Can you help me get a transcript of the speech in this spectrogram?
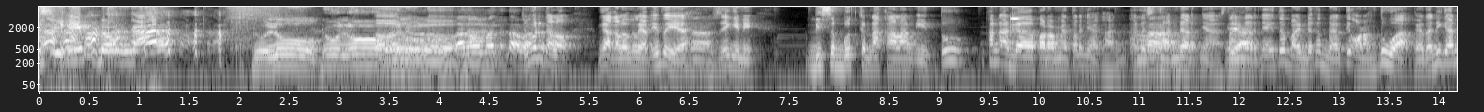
Sip dong kan? Dulu. Dulu. Oh dulu. Mati tahu. Cuman kalau nggak kalau ngelihat itu ya, maksudnya gini, disebut kenakalan itu kan ada parameternya kan, ada standarnya. Standarnya itu paling dekat berarti orang tua. Kayak tadi kan,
